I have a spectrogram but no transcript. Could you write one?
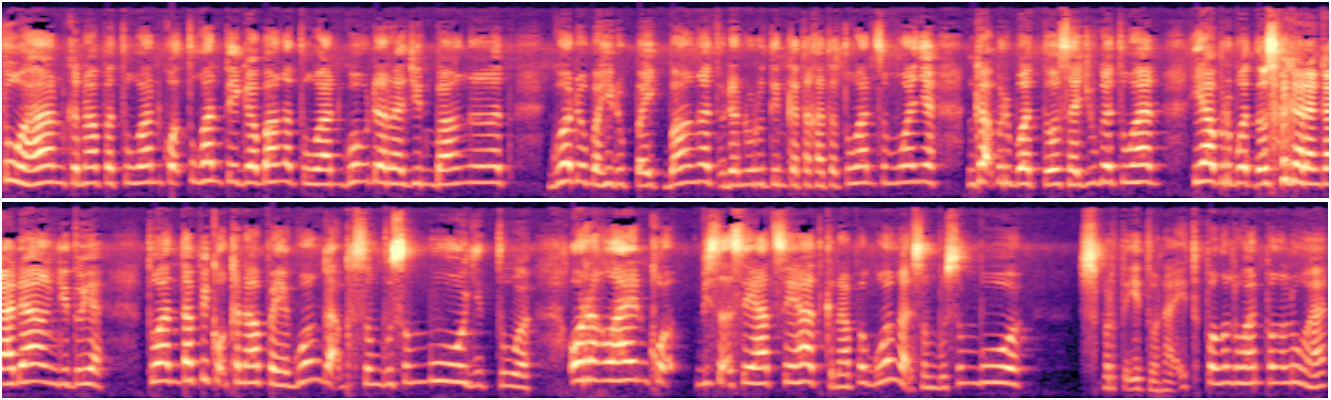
Tuhan kenapa Tuhan? Kok Tuhan tega banget Tuhan? Gue udah rajin banget. Gue udah hidup baik banget. Udah nurutin kata-kata Tuhan semuanya. Nggak berbuat dosa juga Tuhan. Ya berbuat dosa kadang-kadang gitu ya Tuhan tapi kok kenapa ya? Gue nggak sembuh-sembuh gitu. Orang lain kok bisa sehat-sehat? Kenapa gue nggak sembuh-sembuh? Seperti itu. Nah itu pengeluhan-pengeluhan.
